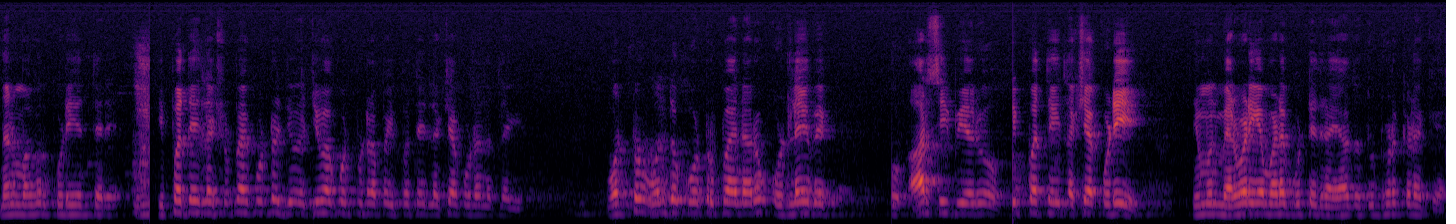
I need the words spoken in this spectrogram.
ನನ್ನ ಮಗರು ಕೊಡಿ ಅಂತಾರೆ. ಇಪ್ಪತ್ತೈದು ಲಕ್ಷ ರೂಪಾಯಿ ಕೊಟ್ಟರು ಜೀವ ಜೀವ ಕೊಟ್ಬಿಟ್ರಪ್ಪ, ಇಪ್ಪತ್ತೈದು ಲಕ್ಷ ಕೊಡೋಣ ಅತ್ಲಾಗಿ. ಒಟ್ಟು ಒಂದು ಕೋಟಿ ರೂಪಾಯಿನಾರು ಕೊಡಲೇಬೇಕು. ಆರ್ ಸಿ ಅವರು ಇಪ್ಪತ್ತೈದು ಲಕ್ಷ ಕೊಡಿ. ನಿಮ್ಮನ್ನು ಮೆರವಣಿಗೆ ಮಾಡಕ್ ಬಿಟ್ಟಿದ್ರ, ಯಾವುದು ದುಡ್ಡು ಹೊಡ್ಕೊಳಕ್ಕೆ.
